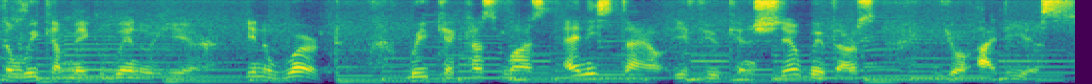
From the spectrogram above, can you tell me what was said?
then we can make a window here. In a word, we can customize any style if you can share with us your ideas.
